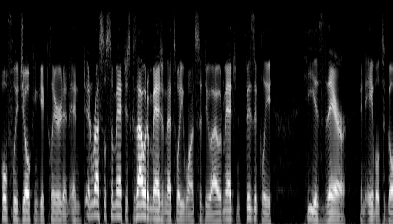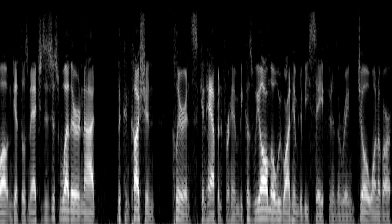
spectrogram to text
Hopefully Joe can get cleared and, and, and wrestle some matches because I would imagine that's what he wants to do. I would imagine physically he is there and able to go out and get those matches. It's just whether or not the concussion – clearance can happen for him because we all know we want him to be safe and in the ring. Joe, one of our,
